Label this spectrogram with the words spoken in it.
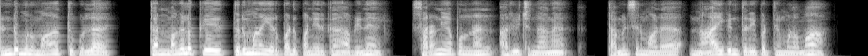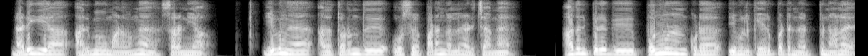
ரெண்டு மூணு மாதத்துக்குள்ள தன் மகளுக்கு திருமண ஏற்பாடு பண்ணியிருக்கேன் அப்படின்னு சரண்யா பொன்னன் அறிவிச்சிருந்தாங்க. தமிழ் சினிமாவில் நாயகன் திரைப்படத்தின் மூலமா நடிகையா அறிமுகமானவங்க சரண்யா. இவங்க அதை தொடர்ந்து ஒரு சில படங்கள்ல நடிச்சாங்க. அதன் பிறகு பொன்னுடன் கூட இவங்களுக்கு ஏற்பட்ட நட்புனால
